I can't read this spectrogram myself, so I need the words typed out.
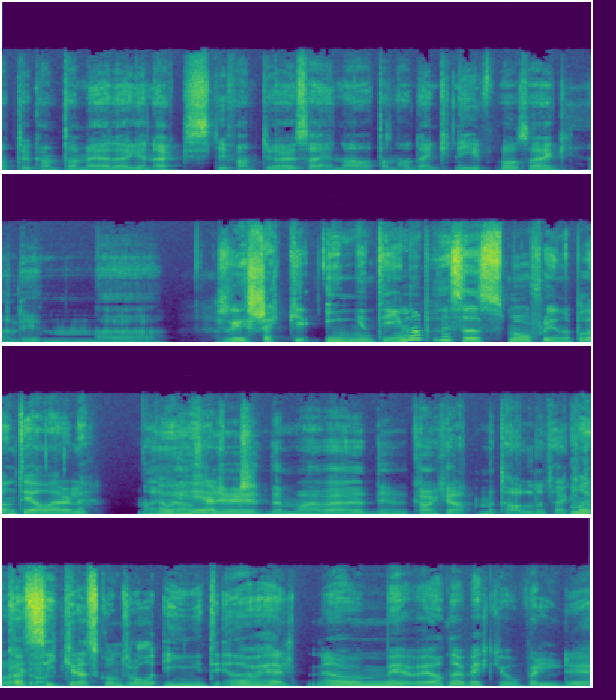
at du kan ta med deg en øks. De fant jo òg seinere at han hadde en kniv på seg, en liten uh... Så de sjekker ingenting da på disse små flyene på den tida der, eller? Nei, Det er altså, helt- de, det må være, de kan ikke ha hatt metalldetektor engang. sikkerhetskontroll, ingenting. Det helt Ja, det virker jo veldig,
